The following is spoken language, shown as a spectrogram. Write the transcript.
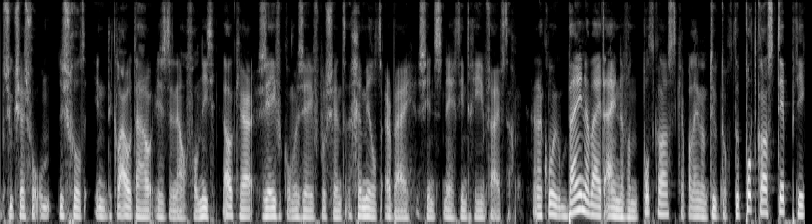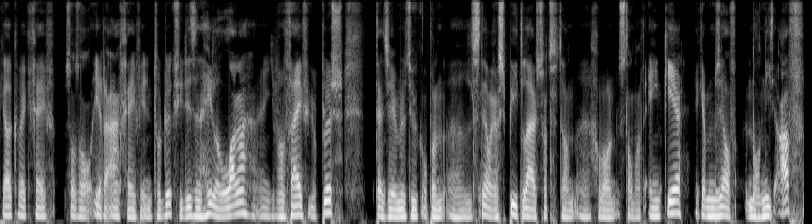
succesvol om de schuld in de klauwen te houden is het in elk geval niet. Elk jaar 7,7% gemiddeld erbij sinds 1953. En dan kom ik bijna bij het einde van de podcast. Ik heb alleen natuurlijk nog de podcast tip die ik elke week geef. Zoals al eerder aangegeven in de introductie. Dit is een hele lange, eentje van vijf uur plus. Tenzij je hem natuurlijk op een uh, snellere speed luistert dan uh, gewoon standaard één keer. Ik heb hem zelf nog niet af.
